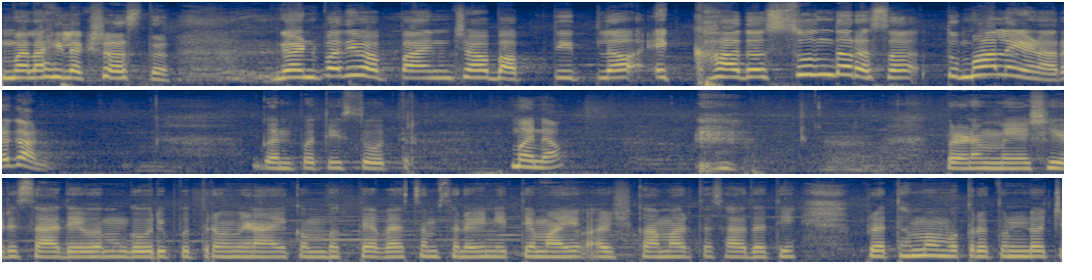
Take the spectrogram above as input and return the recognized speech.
मलाही लक्ष असतं. गणपती बाप्पांच्या बाबतीतलं एखादं सुंदर असं तुम्हाला येणारं गाणं. गणपती स्तोत्र. म्हणा. प्रणम्य शिरसा गौरीपुत्रं विनायकं भक्त्या व्यासं नित्यमायु आयुष्कामार्थ साधति। प्रथमं वक्रतुण्ड च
